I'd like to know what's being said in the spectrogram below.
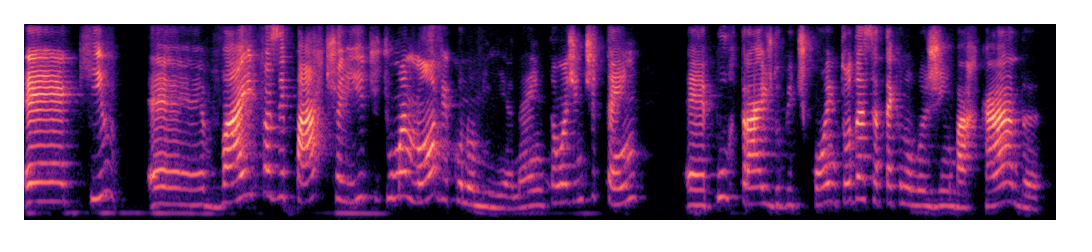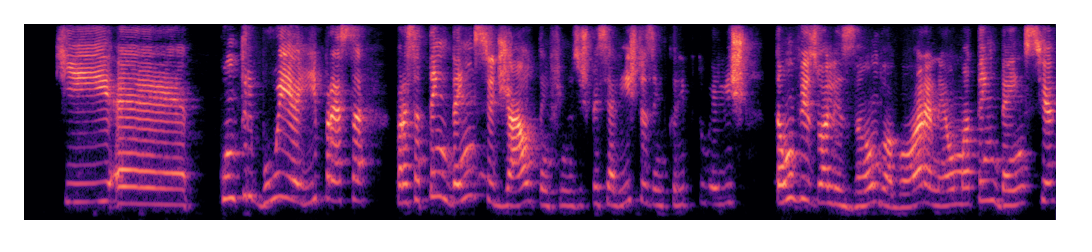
é, que é, vai fazer parte aí de, de, uma nova economia, né? Então a gente tem é, por trás do Bitcoin toda essa tecnologia embarcada que é, contribui aí para essa, essa tendência de alta, enfim, os especialistas em cripto, eles estão visualizando agora né, uma tendência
